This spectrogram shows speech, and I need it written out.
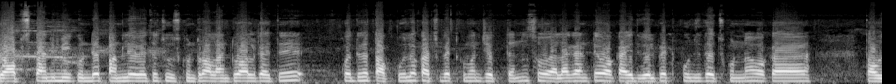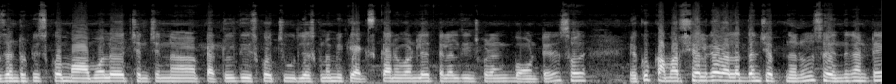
జాబ్స్ కానీ మీకు ఉండే పనులు ఏవైతే చూసుకుంటారో అలాంటి వాళ్ళకైతే కొద్దిగా తక్కువలో ఖర్చు పెట్టుకోమని చెప్తాను. సో ఎలాగంటే ఒక ఐదు వేలు పెట్టి పుంజు తెచ్చుకున్న ఒక థౌజండ్ రూపీస్కో మామూలు చిన్న చిన్న పెట్టలు తీసుకొచ్చి వదిలేసుకున్న మీకు ఎగ్స్ కానివ్వండి లేదు పిల్లలు తీసుకోవడానికి బాగుంటాయి. సో ఎక్కువ కమర్షియల్గా వెళ్ళొద్దని చెప్తున్నాను. సో ఎందుకంటే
